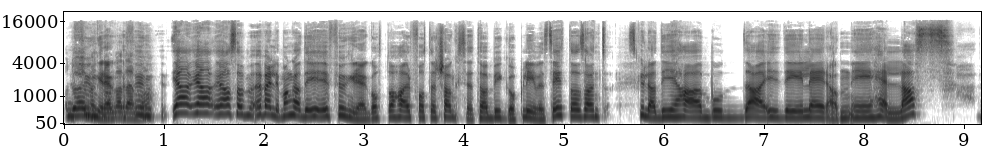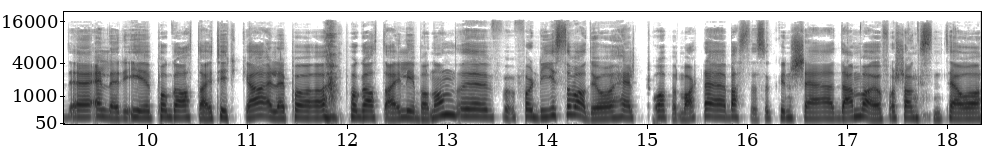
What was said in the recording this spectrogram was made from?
og mange av dem også. Ja, ja, ja altså, veldig mange av de fungerer godt og har fått en sjanse til å bygge opp livet sitt. Og, sant? Skulle de ha bodd i de leirene i Hellas, eller i, på gata i Tyrkia, eller på, på, gata i Libanon, eh, for de så var det jo helt åpenbart det beste som kunne skje dem, var jo å få sjansen til å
